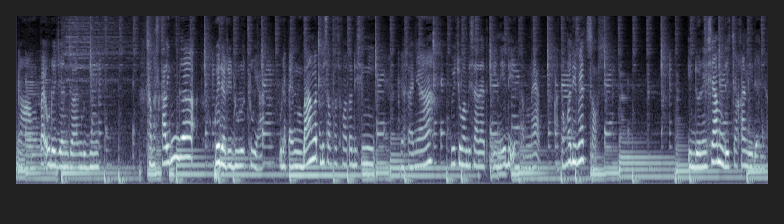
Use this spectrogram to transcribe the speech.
nyampe udah jalan-jalan begini. Sama sekali enggak. Gue dari dulu tuh ya, udah pengen banget bisa foto-foto di sini. Biasanya gue cuma bisa lihat ini di internet atau enggak di medsos. Indonesia mendecakkan lidahnya.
